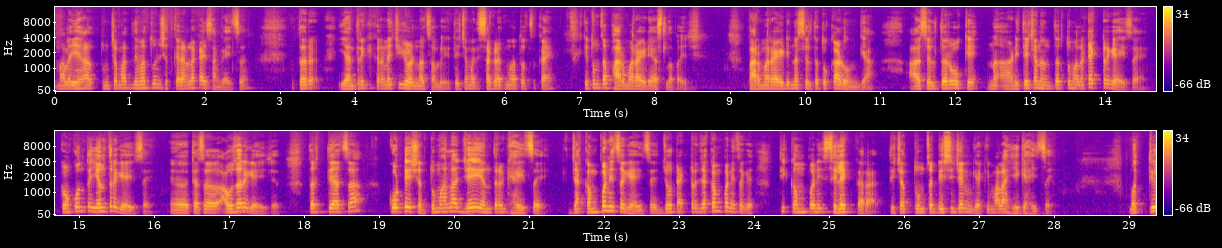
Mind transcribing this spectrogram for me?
मला ह्या तुमच्या माध्यमातून शेतकऱ्यांना काय सांगायचं? तर यांत्रिकीकरणाची योजना चालू आहे. त्याच्यामध्ये सगळ्यात महत्त्वाचं काय? की तुमचा फार्मर आय डी असला पाहिजे. फार्मर आय डी नसेल तर तो काढून घ्या. असेल तर ओके न आणि त्याच्यानंतर तुम्हाला ट्रॅक्टर घ्यायचा आहे. किंवा कोणतं यंत्र घ्यायचं आहे. त्याचं अवजारं घ्यायचे आहेत तर त्याचा कोटेशन तुम्हाला जे यंत्र घ्यायचं आहे ज्या कंपनीचं घ्यायचं आहे जो ट्रॅक्टर ज्या कंपनीचं घ्या ती कंपनी सिलेक्ट करा. तिच्यात तुमचं डिसिजन घ्या की मला हे घ्यायचं आहे मग तो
